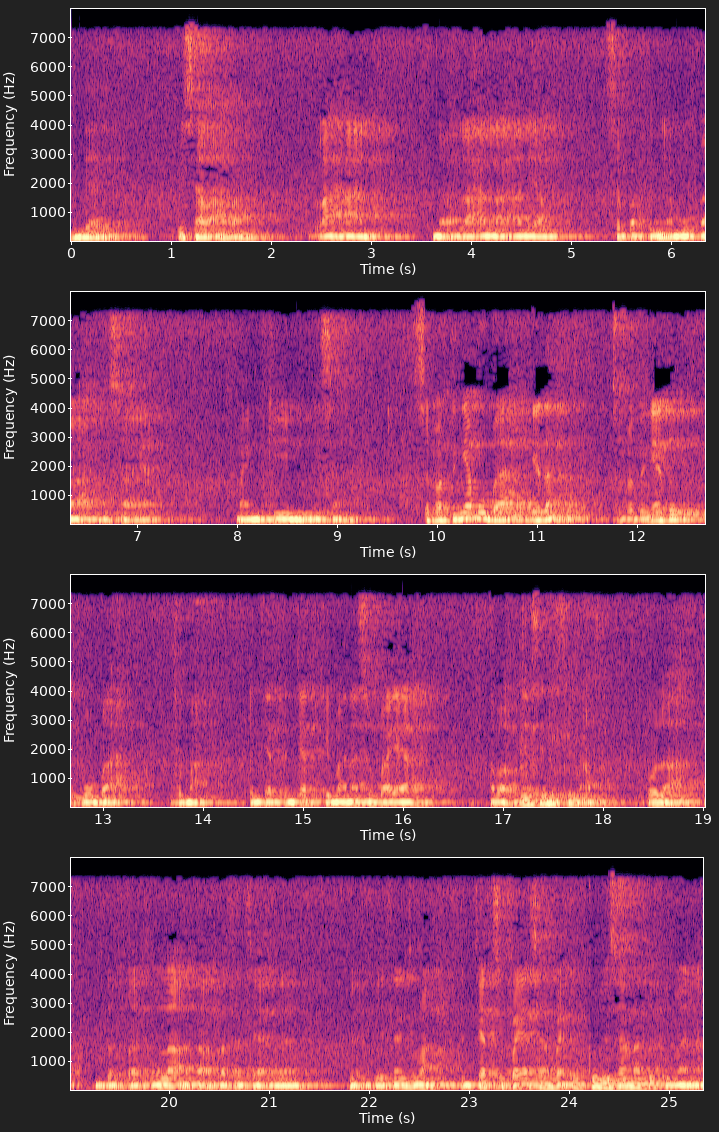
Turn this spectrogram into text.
hindari misal apa? Lahan. Nah lahan-lahan yang sepertinya mubah misalnya. Main game misalnya. Sepertinya mubah ya kan sepertinya itu mubah. Cuma pencet-pencet gimana supaya apa biasanya game apa? Bola. Bola atau apa saja nah, biasanya cuma pencet supaya sampai ke gol sana tuh gimana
